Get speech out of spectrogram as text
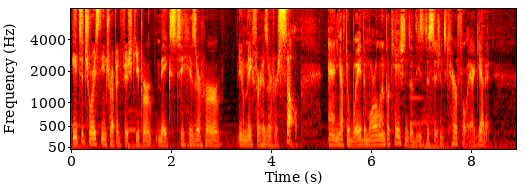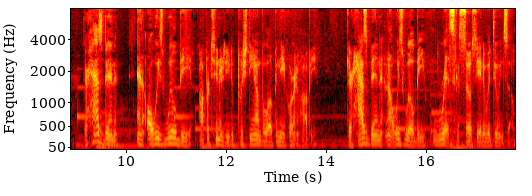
It's a choice the intrepid fish keeper makes to his or her, you know, makes for his or herself. And you have to weigh the moral implications of these decisions carefully. I get it. There has been and always will be opportunity to push the envelope in the aquarium hobby. There has been and always will be risk associated with doing so.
